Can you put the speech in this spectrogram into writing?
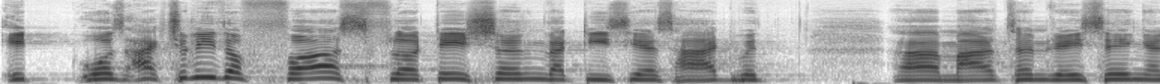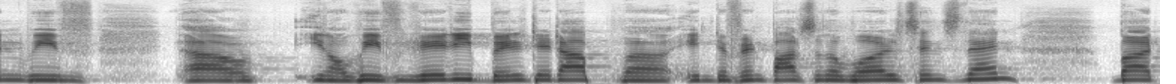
It was actually the first flirtation that TCS had with uh, marathon racing, and we've, you know, we've really built it up in different parts of the world since then. But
